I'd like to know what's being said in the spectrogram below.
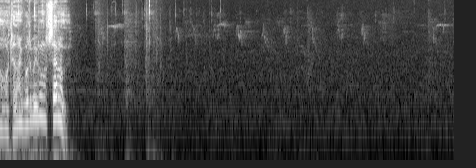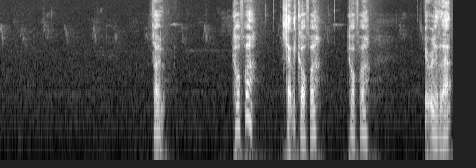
oh, I don't know, what do we want to sell them? So, copper, set the copper, copper, get rid of that,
